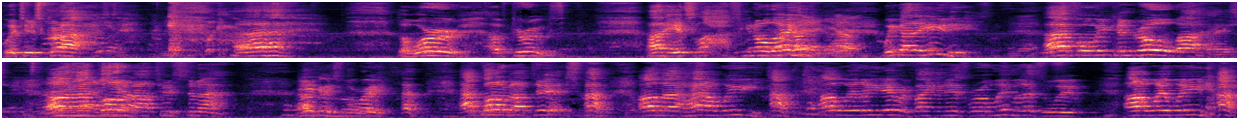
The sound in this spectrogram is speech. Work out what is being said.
which is Christ. Uh, the word of truth. Uh, it's life. You know that? Yeah. We gotta eat it. Uh, for we can grow by it. Uh, and I thought about this tonight. I guess we're. I thought about this. Uh, that how we uh, uh, will eat everything in this world. Maybe let's will. Uh, well, we eat uh,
